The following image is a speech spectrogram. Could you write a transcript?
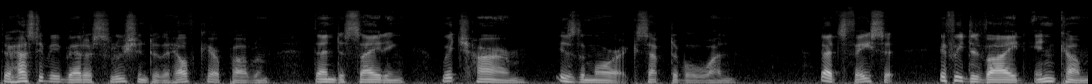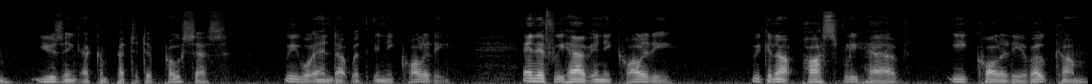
There has to be a better solution to the health care problem than deciding which harm is the more acceptable one. Let's face it, if we divide income using a competitive process, we will end up with inequality. And if we have inequality, we cannot possibly have equality of outcome.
